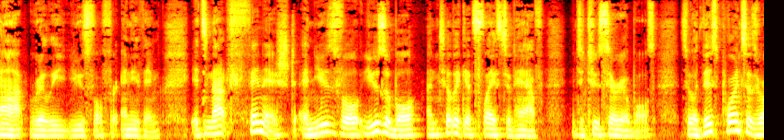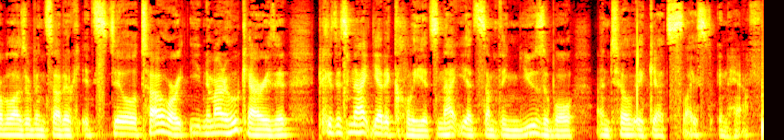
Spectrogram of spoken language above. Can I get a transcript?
not really useful for anything. It's not finished and useful, usable until it gets sliced in half into two cereal bowls. So at this point, says Rabbi Lazar ben Tzadok, it's still tahor, no matter who carries it, because it's not yet a kli, it's not yet something usable until it gets sliced in half.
